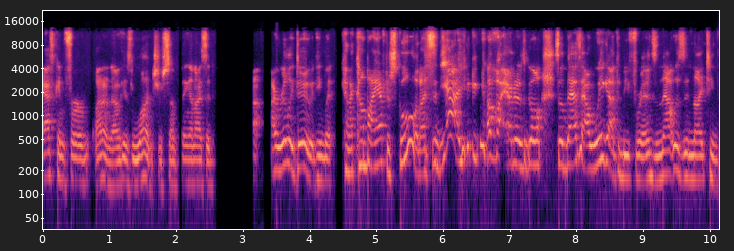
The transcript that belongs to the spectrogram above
asked him for, I don't know, his lunch or something. And I said, I I really do. And he went, Can I come by after school? And I said, Yeah, you can come by after school. So that's how we got to be friends. And that was in 19,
